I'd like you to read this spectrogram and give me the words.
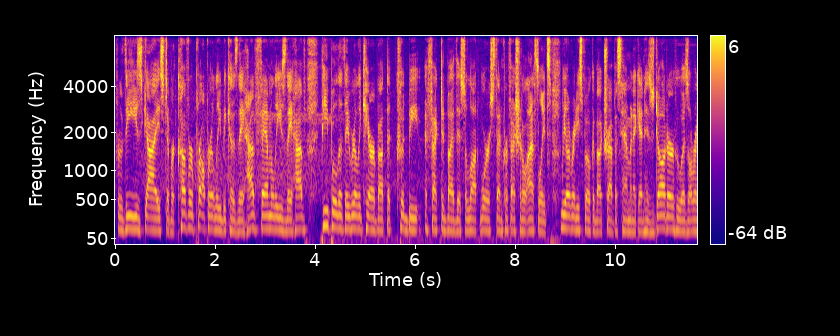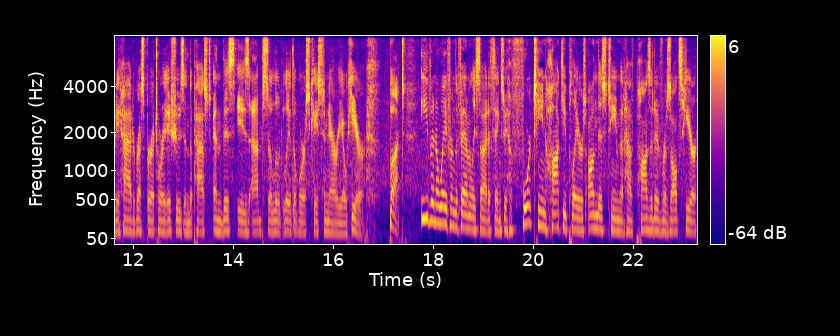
for these guys to recover properly because they have families, they have people that they really care about that could be affected by this a lot worse than professional athletes. We already spoke about Travis Hamonic and his daughter, who has already had respiratory issues in the past, and this is absolutely the worst case scenario here. But even away from the family side of things, we have 14 hockey players on this team that have positive results here,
